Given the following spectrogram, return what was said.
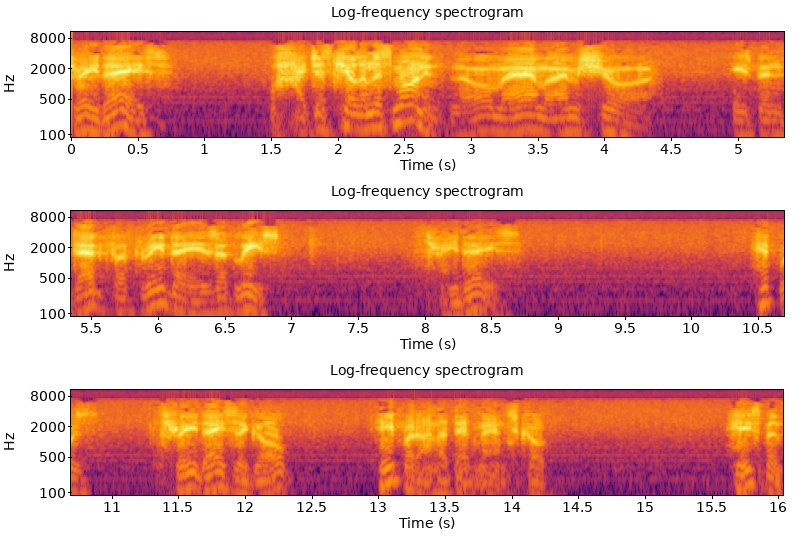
Three days? Well, I just killed him this morning. No, ma'am, I'm sure. He's been dead for three days at least. Three days. It was three days ago. He put on the dead man's coat. He's been.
